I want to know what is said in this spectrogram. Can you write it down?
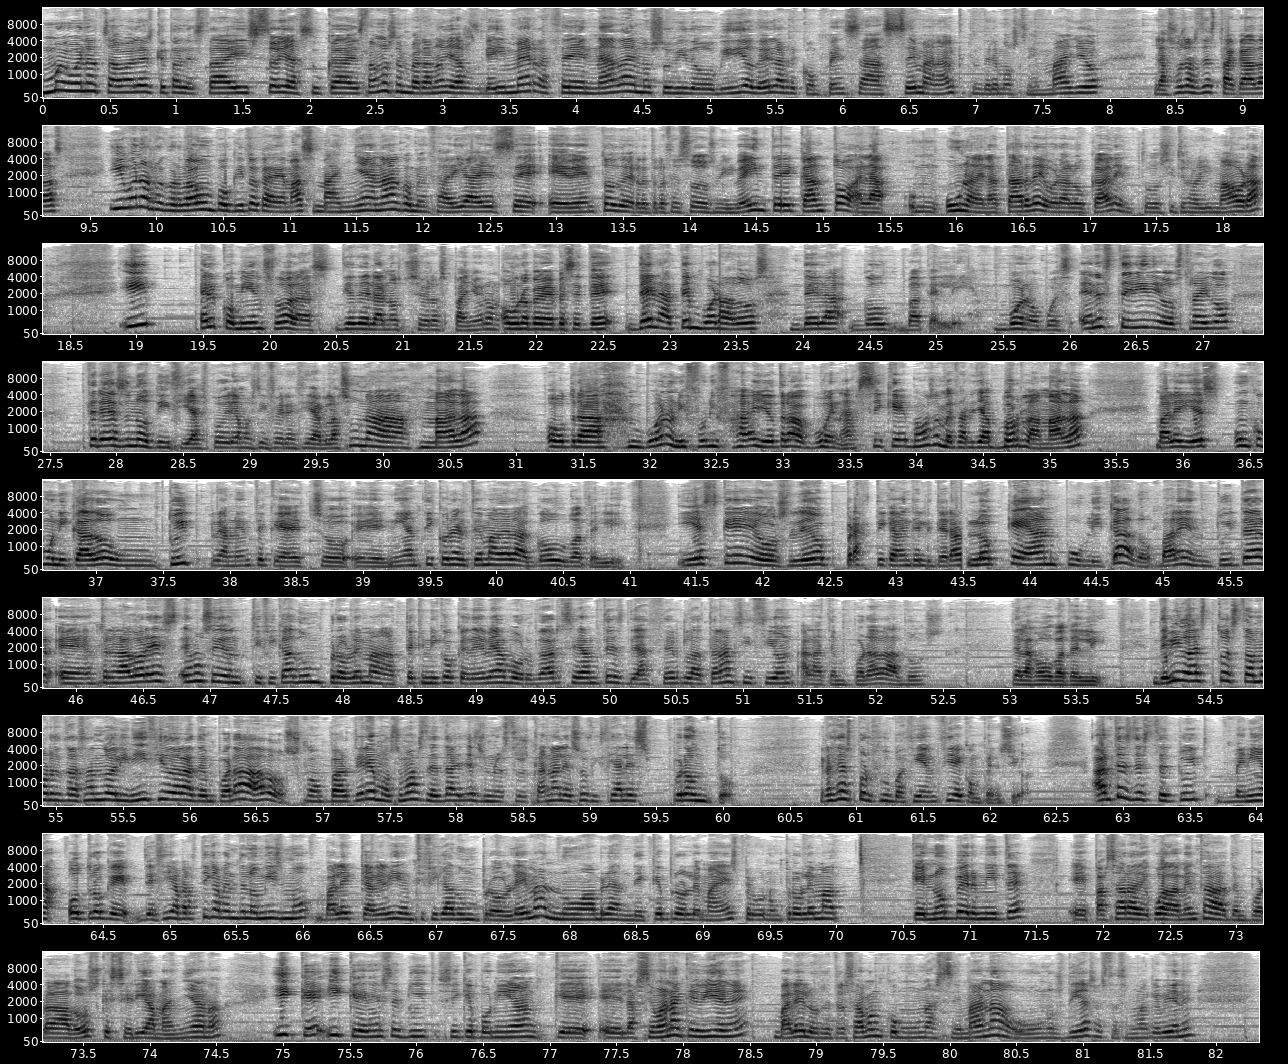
Muy buenas chavales, ¿qué tal estáis? Soy Azuka, estamos en Verano Gamer, hace nada hemos subido vídeo de la recompensa semanal que tendremos en mayo, las horas destacadas, y bueno, os recordaba un poquito que además mañana comenzaría ese evento de Retroceso 2020, canto a la una de la tarde, hora local, en todos sitios a la misma hora, y el comienzo a las 10 de la noche hora española o una PMPST de la temporada 2 de la Gold Battle League. Bueno, pues en este vídeo os traigo tres noticias, podríamos diferenciarlas. Una mala, otra, bueno, ni Funify y otra buena. Así que vamos a empezar ya por la mala, ¿vale? Y es un comunicado, un tweet realmente que ha hecho eh, Niantic con el tema de la Gold Battle League. Y es que os leo prácticamente literal lo que han publicado, ¿vale? En Twitter, eh, entrenadores, hemos identificado un problema técnico que debe abordarse antes de hacer la transición a la temporada 2 de la Go Battle League. Debido a esto estamos retrasando el inicio de la temporada 2. Compartiremos más detalles en nuestros canales oficiales pronto. Gracias por su paciencia y comprensión. Antes de este tweet venía otro que decía prácticamente lo mismo, ¿vale? Que habían identificado un problema, no hablan de qué problema es, pero bueno, un problema que no permite eh, pasar adecuadamente a la temporada 2, que sería mañana, y que, y que en ese tweet sí que ponían que eh, la semana que viene, ¿vale? Lo retrasaban como una semana o unos días esta semana que viene,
